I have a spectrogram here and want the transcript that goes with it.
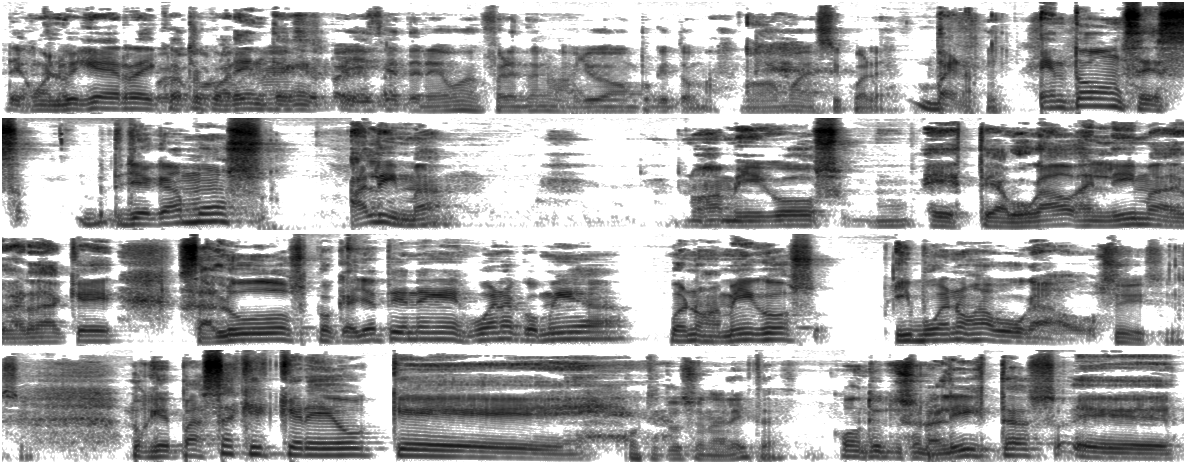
De Juan Luis Guerra y lo 440. menos en ese país que tenemos enfrente nos ayuda un poquito más. No vamos a decir cuál es. Bueno, entonces llegamos a Lima. Unos amigos, este, abogados en Lima, de verdad que saludos, porque allá tienen buena comida, buenos amigos y buenos abogados. Sí, sí, sí. Lo que pasa es que creo que Constitucionalistas. constitucionalistas, eh,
